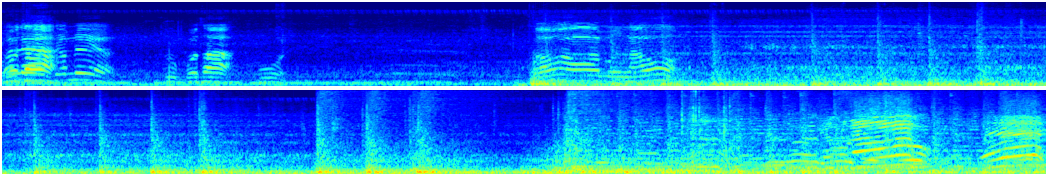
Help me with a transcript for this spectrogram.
અલે, તું પોતા પૂર લાવો આ લાવો હે?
